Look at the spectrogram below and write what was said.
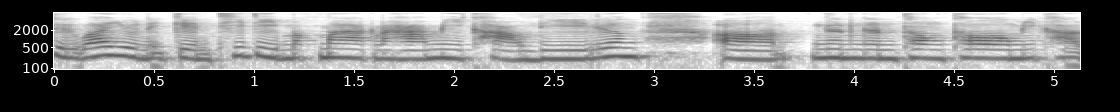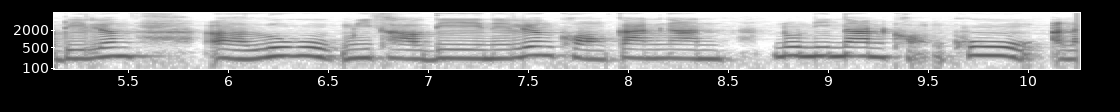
ถือว่าอยู่ในเกณฑ์ที่ดีมากๆนะคะ มีข่าวดีเรื่องเอเงินเงินทองทอง มีข่าวดีเรื่องอลูก มีข่าวดีในเรื่องของการงานนู่นนี่นั่นของคู่อะไร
